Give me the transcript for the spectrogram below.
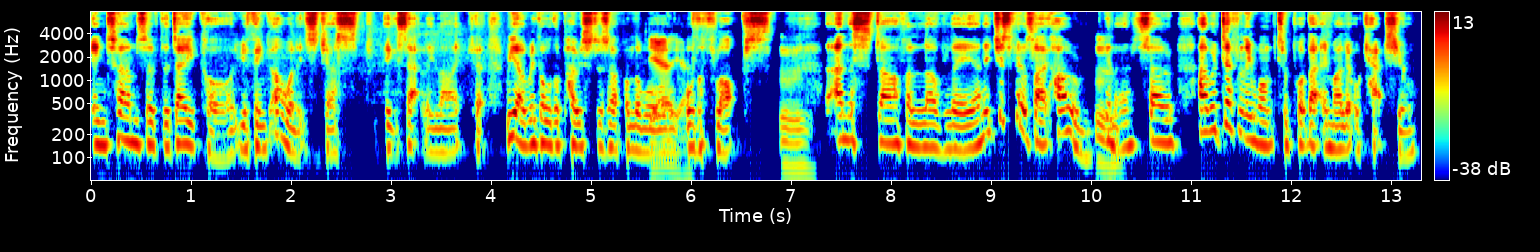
in terms of the decor, you think, oh, well, it's just exactly like, uh, you know, with all the posters up on the wall, yeah, yeah. all the flops, mm. and the staff are lovely, and it just feels like home, mm. you know. So I would definitely want to put that in my little capsule.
